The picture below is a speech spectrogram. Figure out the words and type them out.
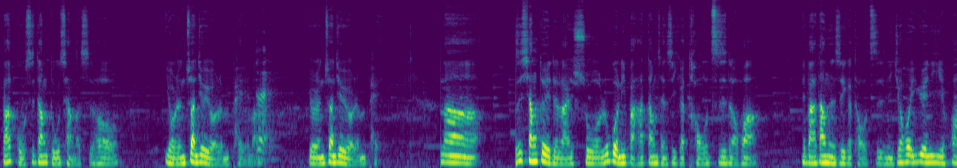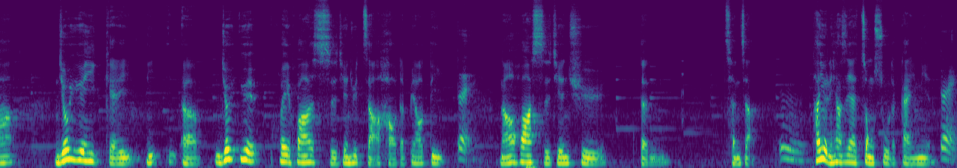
把股市当赌场的时候，有人赚就有人赔嘛。对，有人赚就有人赔。那可是相对的来说，如果你把它当成是一个投资的话，你把它当成是一个投资，你就会愿意花，你就愿意给你呃，你就越会花时间去找好的标的。对，然后花时间去。等成长，嗯，它有点像是在种树的概念，对，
